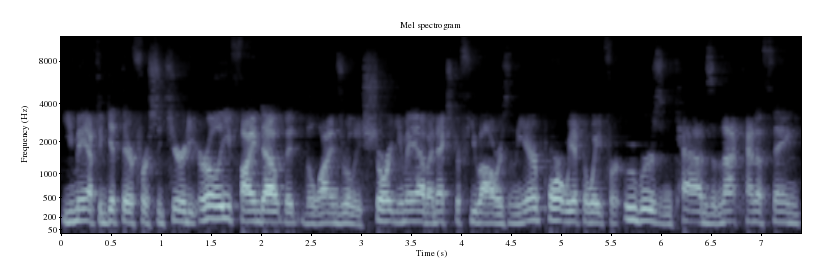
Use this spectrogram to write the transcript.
You may have to get there for security early, find out that the line's really short. You may have an extra few hours in the airport. We have to wait for Ubers and cabs and that kind of thing.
